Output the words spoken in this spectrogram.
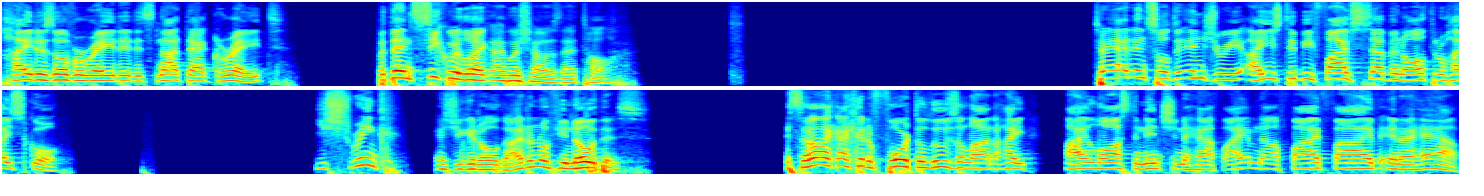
Height is overrated. It's not that great. But then secretly, like, I wish I was that tall. To add insult to injury, I used to be five seven all through high school. You shrink as you get older. I don't know if you know this. It's not like I could afford to lose a lot of height. I lost an inch and a half. I am now five, five and a half.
